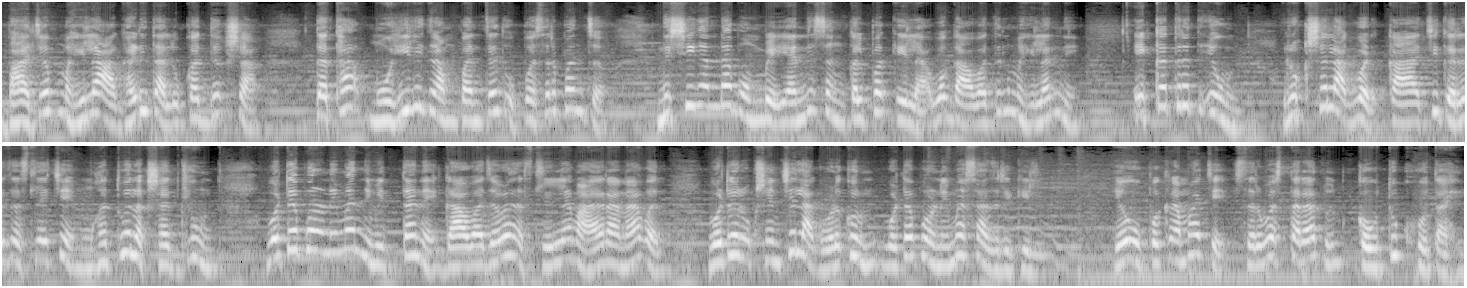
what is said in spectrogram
भाजप महिला आघाडी तालुकाध्यक्षा तथा मोहिली ग्रामपंचायत उपसरपंच निशिगंधा बोंबे यांनी संकल्प केला व गावातील महिलांनी एकत्रित येऊन वृक्ष लागवड काळाची गरज असल्याचे महत्त्व लक्षात घेऊन वटपौर्णिमा निमित्ताने गावाजवळ असलेल्या माळरानावर वटवृक्षांची लागवड करून वटपौर्णिमा साजरी केली. या उपक्रमाचे सर्व स्तरातून कौतुक होत आहे.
